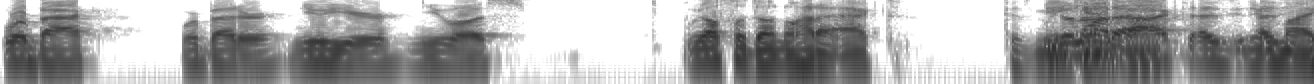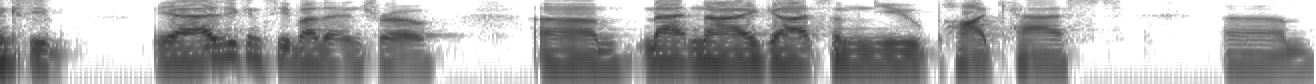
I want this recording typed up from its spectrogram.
We're back. We're better. New year, new us. We also don't know how to act because me We don't know how to act, as, as you can see. Yeah, as you can see by the intro, um, Matt and I got some new podcast um,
